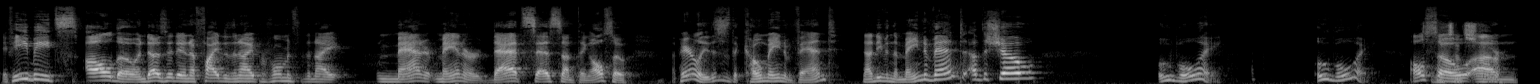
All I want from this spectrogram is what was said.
If he beats Aldo and does it in a fight of the night, performance of the night manner, manner that says something. Also, apparently this is the co-main event, not even the main event of the show. Oh boy, oh boy. Also, um,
